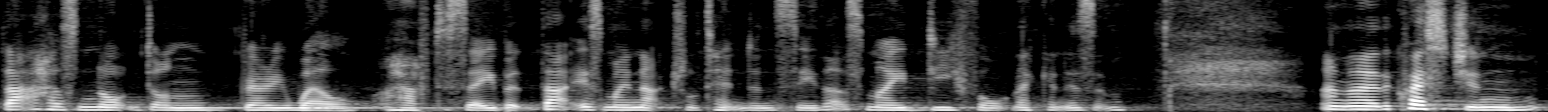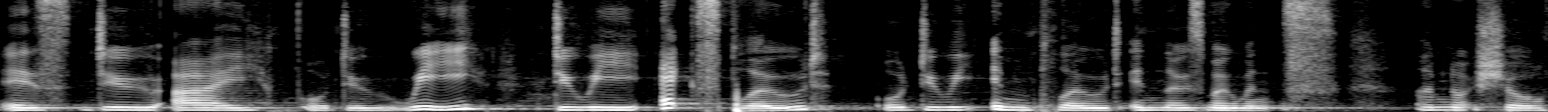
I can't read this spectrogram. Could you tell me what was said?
That has not done very well, I have to say, but that is my natural tendency. That's my default mechanism. And uh, the question is do I, or do we, do we explode or do we implode in those moments? I'm not sure,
